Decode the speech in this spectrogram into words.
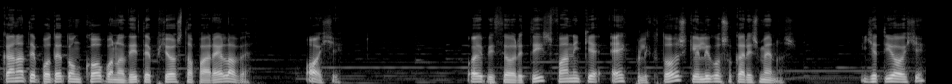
Κάνατε ποτέ τον κόπο να δείτε ποιος τα παρέλαβε; Όχι. Ο επιθεωρητής φάνηκε έκπληκτος και λίγο σοκαρισμένος. Γιατί όχι;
